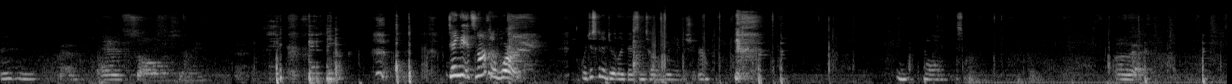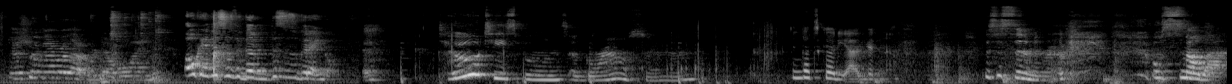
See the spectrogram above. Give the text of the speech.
Mm-hmm. Okay. And salt, assuming. Dang it, it's not gonna work. We're just gonna do it like this until we need the sugar. Okay. Just remember that we're doubling. Okay, this is a good. This is a good angle. Two teaspoons of ground cinnamon. I think that's good. Yeah, good enough. This is cinnamon, right? Okay. Oh, smell that.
